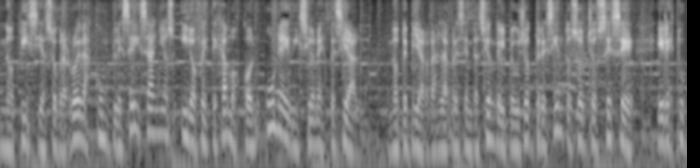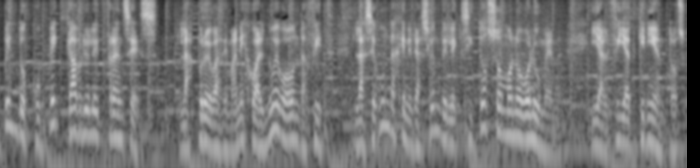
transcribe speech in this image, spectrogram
Noticias sobre Ruedas cumple 6 años y lo festejamos con una edición especial. No te pierdas la presentación del Peugeot 308cc, el estupendo coupé cabriolet francés. Las pruebas de manejo al nuevo Honda Fit, la segunda generación del exitoso monovolumen, y al Fiat 500,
